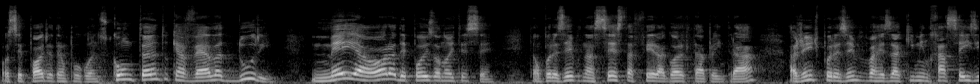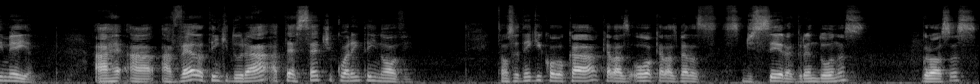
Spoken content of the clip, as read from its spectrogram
Você pode até um pouco antes, contanto que a vela dure meia hora depois do anoitecer. Então, por exemplo, na sexta-feira, agora que está para entrar, a gente, por exemplo, vai rezar aqui Minha seis e meia. A, a, a vela tem que durar até 7h49. Então, você tem que colocar aquelas, ou aquelas velas de cera grandonas, grossas,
